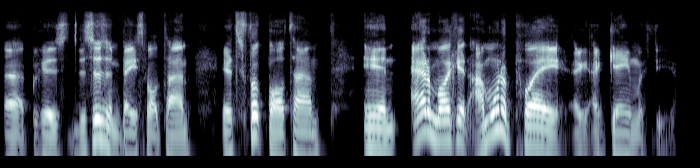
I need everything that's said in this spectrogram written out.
uh, because this isn't baseball time; it's football time. And Adam Luckett, I want to play a, a game with you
